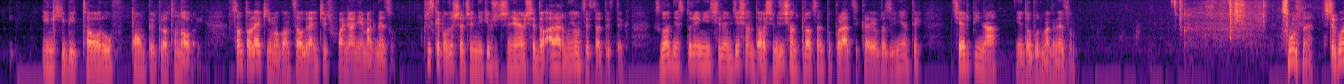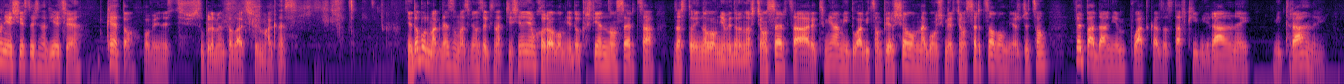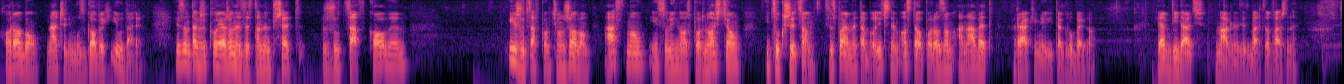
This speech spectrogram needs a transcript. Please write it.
inhibitorów pompy protonowej. Są to leki mogące ograniczyć wchłanianie magnezu. Wszystkie powyższe czynniki przyczyniają się do alarmujących statystyk, zgodnie z którymi 70 do 80% populacji krajów rozwiniętych cierpi na niedobór magnezu. Smutne, szczególnie jeśli jesteś na diecie keto, powinieneś suplementować magnez. Niedobór magnezu ma związek z nadciśnieniem, chorobą niedokrwienną serca, zastojnową niewydolnością serca, arytmiami, dławicą piersiową, nagłą śmiercią sercową, miażdżycą, wypadaniem płatka zastawki miralnej, mitralnej, chorobą naczyń mózgowych i udarem. Jest on także kojarzony ze stanem przedrzucawkowym i rzucawką ciążową, astmą, insulinoodpornością i cukrzycą, zespołem metabolicznym, osteoporozą, a nawet rakiem jelita grubego. Jak widać, magnez jest bardzo ważny.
